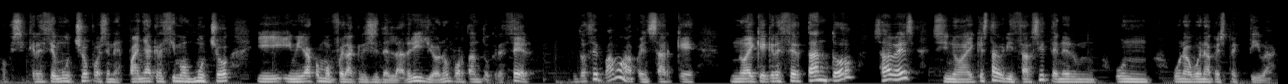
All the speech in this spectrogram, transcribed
Porque si crece mucho, pues en España crecimos mucho y, mira cómo fue la crisis del ladrillo, ¿no? Por tanto, crecer. Entonces vamos a pensar que no hay que crecer tanto, ¿sabes? Sino hay que estabilizarse y tener una buena perspectiva.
